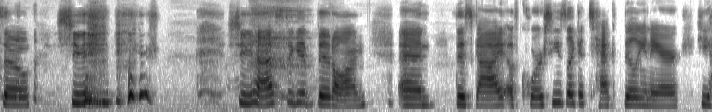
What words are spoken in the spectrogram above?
so she she has to get bid on. And this guy of course he's like a tech billionaire he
